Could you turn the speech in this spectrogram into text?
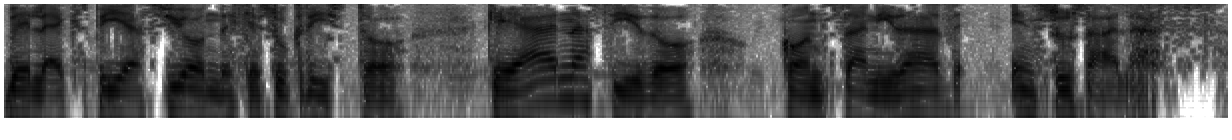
de la expiación de Jesucristo, que ha nacido con sanidad en sus alas.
